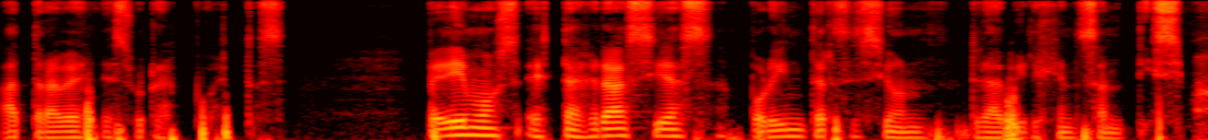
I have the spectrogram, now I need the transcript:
a través de sus respuestas. Pedimos estas gracias por intercesión de la Virgen Santísima.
